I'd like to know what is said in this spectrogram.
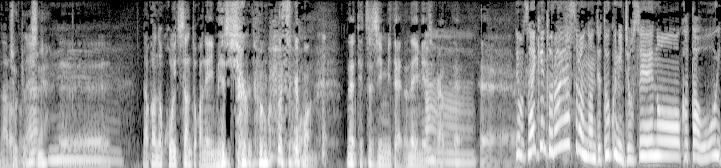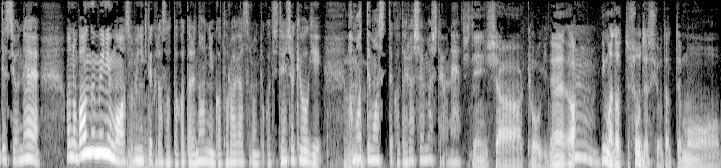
なるほど状況ですね。へー。中野浩一さんとかね、イメージしちゃうけど、僕はすごいもう、ね、鉄人みたいなね、イメージがあってでも最近トライアスロンなんて特に女性の方多いですよね。あの番組にも遊びに来てくださった方で何人かトライアスロンとか自転車競技ハマってますって方いらっしゃいましたよね。自転車競技ね。あ、うん今だってそうですよ。だっても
